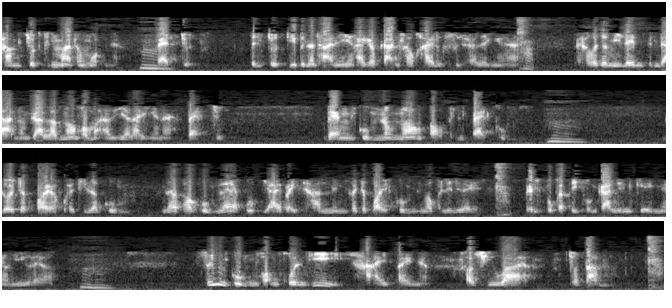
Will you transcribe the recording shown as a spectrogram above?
ทำจุดขึ้นมาทั้งหมดเนี่ยอืมแปดจุด เป็นจุดที่เป็นสถานีคล้ายกับการเข้าค่ายลูกเสืออะไรเงี้ยฮะครับแต่เขาก็จะมีเล่นเป็นด่านของการรับน้องของมหาวิทยาลัยเงี้ยนะแปดจุด แบ่งกลุ่มน้องๆออกเป็นแปดกลุ่มอืมโดยจะปล่อยออกไปทีละกลุ่ม แล้วพอกลุ่มแรกปุ๊บย้ายไปอีกฐานหนึ่งก็จะปล่อยกลุ่มหนึ่งออกไปเรื่อยครับๆเป็นปกติของการเล่นเกมแนวนี้อยู่แล้วอืมซึ่งกลุ่มของคนที่หายไปเนี่ยเขาชื่อว่าเจ้าตั้มครับ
